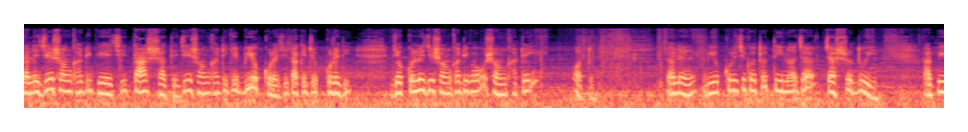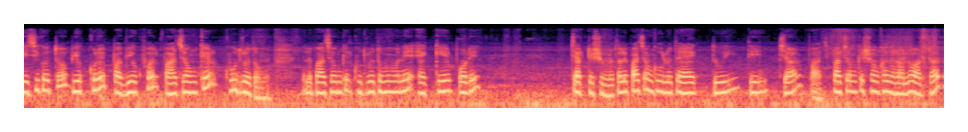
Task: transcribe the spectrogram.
তাহলে যে সংখ্যাটি পেয়েছি, তার সাথে যে সংখ্যাটিকে বিয়োগ করেছি, তাকে যোগ করে দিই। যোগ করলে যে সংখ্যাটি পাবো, সংখ্যাটাই অত। তাহলে বিয়োগ করেছি কত? তিন হাজার চারশো দুই। আর পেয়েছি কত? বিয়োগ করে বিয়োগফল পাঁচ অঙ্কের ক্ষুদ্রতম। তাহলে পাঁচ অঙ্কের ক্ষুদ্রতম মানে একের পরে চারটে শূন্য। তাহলে পাঁচ অঙ্ক হলো তো এক, দুই, তিন, চার, পাঁচ। পাঁচ অঙ্কের সংখ্যা ধরালো, অর্থাৎ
